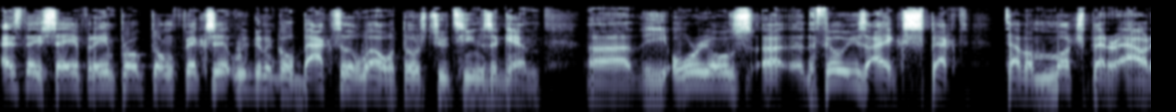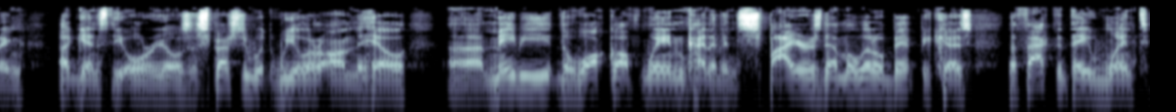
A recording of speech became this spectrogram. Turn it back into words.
as they say, if it ain't broke, don't fix it. We're going to go back to the well with those two teams again. Uh, the Orioles, uh, the Phillies, I expect to have a much better outing against the Orioles, especially with Wheeler on the hill. Uh, maybe the walk-off win kind of inspires them a little bit because the fact that they went,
